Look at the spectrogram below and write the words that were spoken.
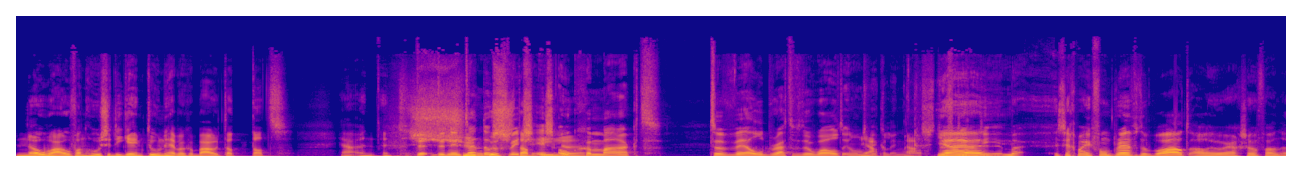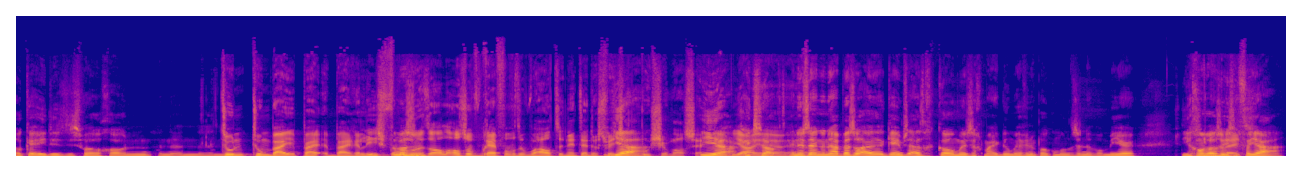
Know-how van hoe ze die game toen hebben gebouwd. Dat dat ja, een, een De, de Nintendo Switch is ook gemaakt terwijl Breath of the Wild in ontwikkeling Ja. was. Dus ja, die- die- maar zeg maar, ik vond Breath of the Wild al heel erg zo van, oké, dit is wel gewoon een... een, een Toen, toen bij, bij, bij release voelde een- het al alsof Breath of the Wild de Nintendo Switch Ja. pushen was. Zeg. Ja, Ja, exact. ja, ja. En er zijn daarna best wel games uitgekomen, zeg maar, ik noem even een Pokémon, er zijn er wel meer, die gewoon wel zoiets van, ja,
